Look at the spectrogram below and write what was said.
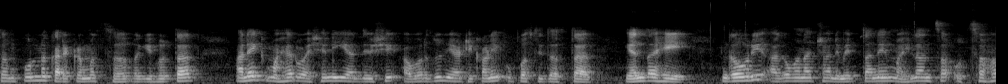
संपूर्ण कार्यक्रमात सहभागी होतात अनेक माहेरवाशिनी या दिवशी आवर्जून या ठिकाणी उपस्थित असतात यंदाही गौरी आगमनाच्या निमित्ताने महिलांचा उत्साह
